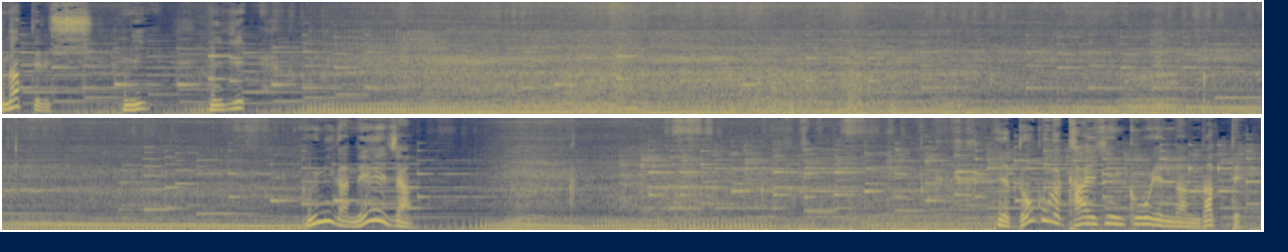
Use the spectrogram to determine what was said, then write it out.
閉まってるしみ右。海がねえじゃん。いやどこが海浜公園なんだって。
